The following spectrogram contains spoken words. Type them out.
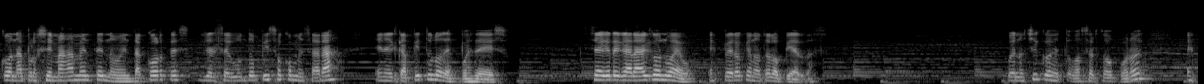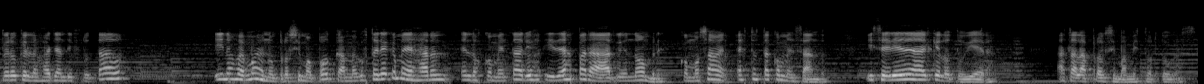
con aproximadamente 90 cortes y el segundo piso comenzará en el capítulo después de eso. Se agregará algo nuevo, espero que no te lo pierdas. Bueno chicos, esto va a ser todo por hoy. Espero que los hayan disfrutado y nos vemos en un próximo podcast. Me gustaría que me dejaran en los comentarios ideas para darle un nombre. Como saben, esto está comenzando y sería ideal que lo tuviera. Hasta la próxima, mis tortugas.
